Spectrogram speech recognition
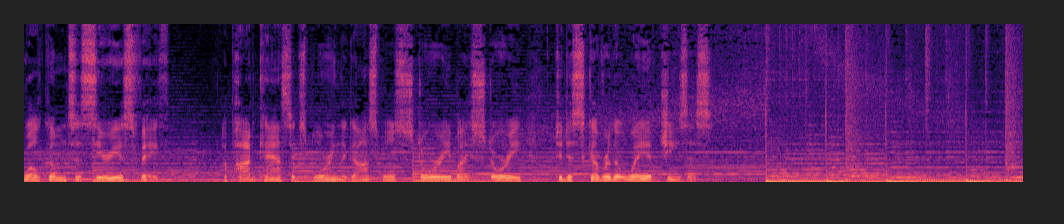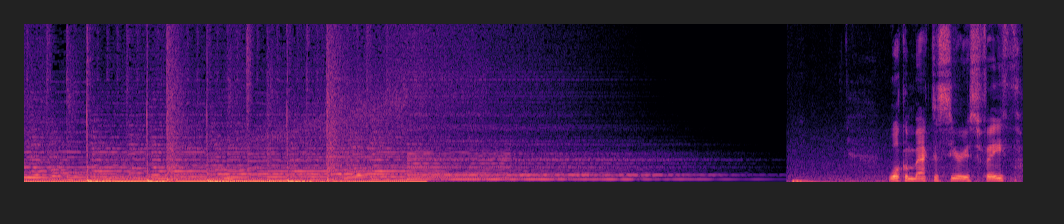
Welcome to Serious Faith, a podcast exploring the gospel story by story to discover the way of Jesus. Welcome back to Serious Faith.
